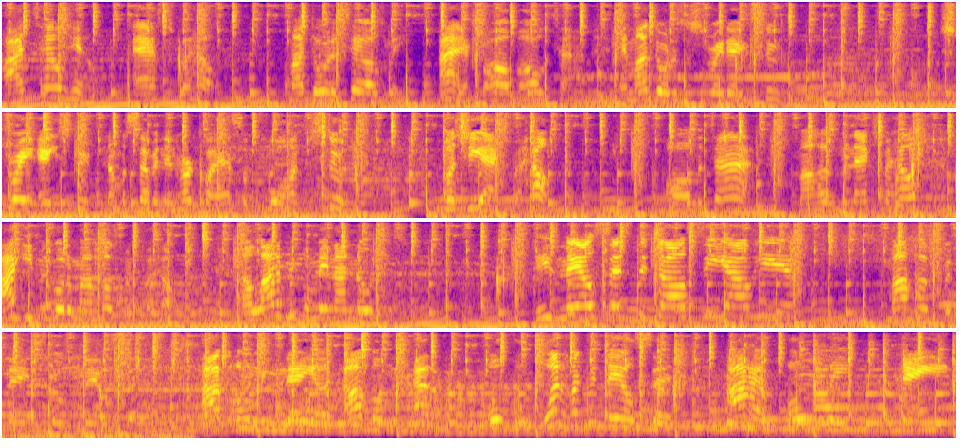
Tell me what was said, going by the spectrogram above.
I tell him, ask for help. My daughter tells me, I ask for help all the time. And my daughter's a straight A student. Straight A student, number seven in her class of 400 students. But she asks for help all the time. My husband asks for help. I even go to my husband for help. A lot of people may not know this. These nail sets that y'all see out here, my husband names those nail sets. I've only nailed, I've only had over 100 nail sets. I have only named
